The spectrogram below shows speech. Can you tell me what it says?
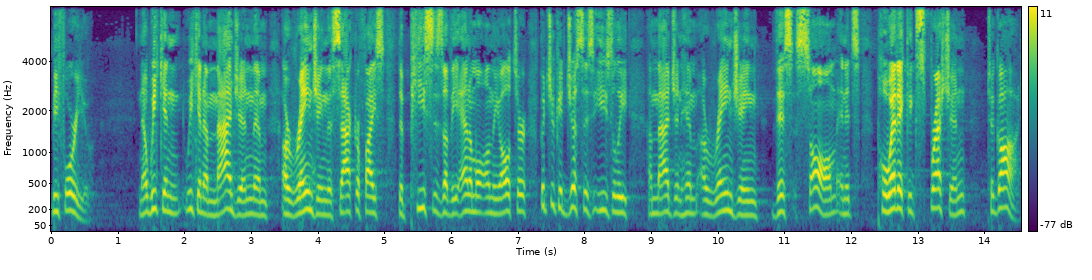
before you. Now we can, we can imagine them arranging the sacrifice, the pieces of the animal on the altar, but you could just as easily imagine him arranging this psalm and its poetic expression to God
